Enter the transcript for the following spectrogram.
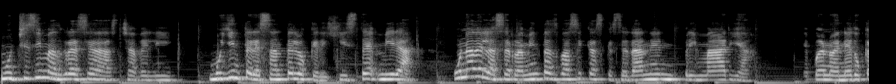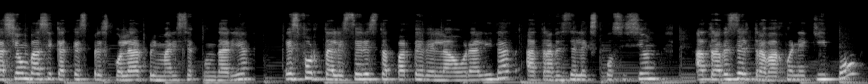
Muchísimas gracias, Chabeli. Muy interesante lo que dijiste. Mira, una de las herramientas básicas que se dan en primaria, eh, bueno, en educación básica que es preescolar, primaria y secundaria, es fortalecer esta parte de la oralidad a través de la exposición, a través del trabajo en equipo,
